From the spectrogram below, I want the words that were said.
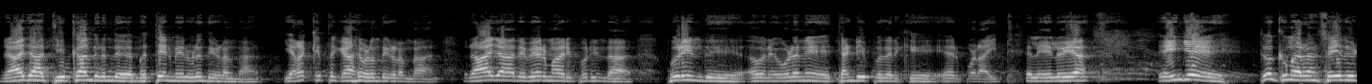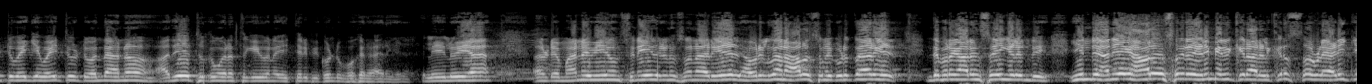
ராஜா தீர்க்காந்திருந்த மெத்தேன் மேல் விழுந்து கிடந்தான். இறக்கத்துக்காக விழுந்து கிடந்தான். ராஜா அதை வேறு மாறி புரிந்தார். புரிந்து அவனை உடனே தண்டிப்பதற்கு ஏற்பாடாயிற்று. எங்கே? தூக்குமரம் செய்துவிட்டு வைக்க வைத்து விட்டு வந்தானோ அதே தூக்குமரத்துக்கு இவனை திருப்பி கொண்டு போகிறார்கள். இல்லையா அவருடைய மனைவியும் சிநேகிதர்கள் சொன்னார்கள் அவர்கள் தான் ஆலோசனை கொடுத்தார்கள். இந்த பிரகாரம் செய்யுங்கள் என்று. இன்று அநேக ஆலோசனைகள் எழுப்பி இருக்கிறார்கள். கிறிஸ்தவர்களை அழிக்க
